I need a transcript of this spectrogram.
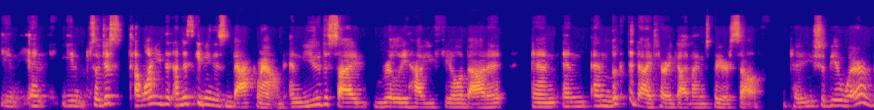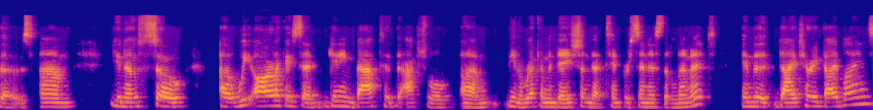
you, and you so just I want you to I'm just giving you this background, and you decide really how you feel about it, and and and look at the dietary guidelines for yourself. Okay, you should be aware of those. Um, you know, so uh, we are, like I said, getting back to the actual, um, you know, recommendation that 10% is the limit in the dietary guidelines.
